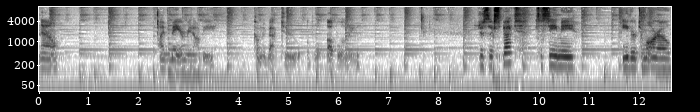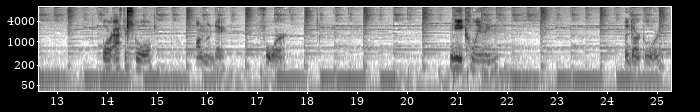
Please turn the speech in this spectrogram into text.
Now, I may or may not be coming back to uploading. Just expect to see me either tomorrow or after school on Monday for me claiming the Dark Lord.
